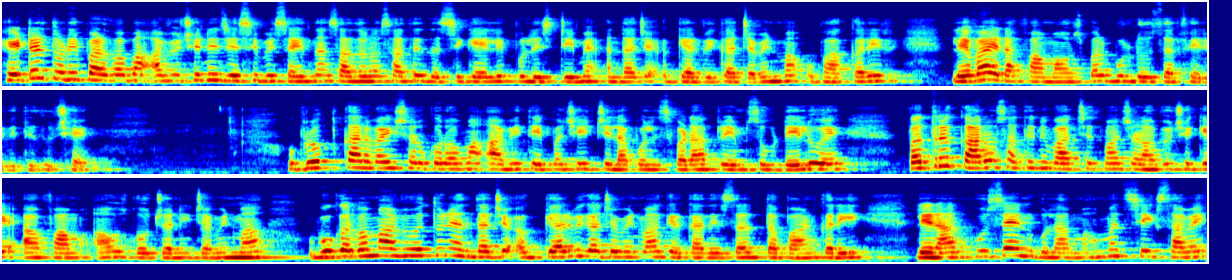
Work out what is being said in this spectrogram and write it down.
હેઠળ તોડી પાડવામાં આવ્યું છે અને જેસીબી સહિતના સાધનો સાથે ધસી ગયેલી પોલીસ ટીમે અંદાજે અગિયાર વીઘા જમીનમાં ઊભા કરી લેવાયેલા ફાર્મ હાઉસ પર બુલડોઝર ફેરવી દીધું છે. ઉપરોક્ત કાર્યવાહી શરૂ કરવામાં આવી તે પછી જિલ્લા પોલીસ વડા પ્રેમસુખ ડેલુએ પત્રકારો સાથેની વાતચીતમાં જણાવ્યું છે કે આ ફાર્મ હાઉસ ગૌચરની જમીનમાં ઊભું કરવામાં આવ્યું હતું અને અંદાજે અગિયાર વીઘા જમીનમાં ગેરકાયદેસર દબાણ કરી લેનાર હુસૈન ગુલામ મહંમદ શેખ સામે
